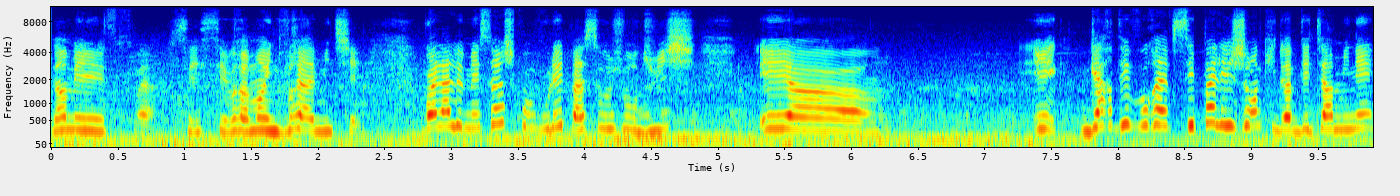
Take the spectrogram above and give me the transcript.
Non mais voilà, c'est c'est vraiment une vraie amitié. Voilà le message qu'on voulait passer aujourd'hui. Et, euh, et gardez vos rêves. C'est pas les gens qui doivent déterminer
